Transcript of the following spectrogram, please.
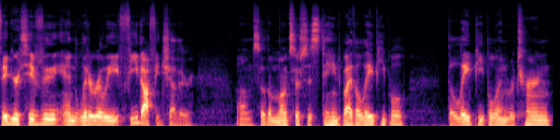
figuratively and literally feed off each other. Um, so the monks are sustained by the lay people. The lay people, in return,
